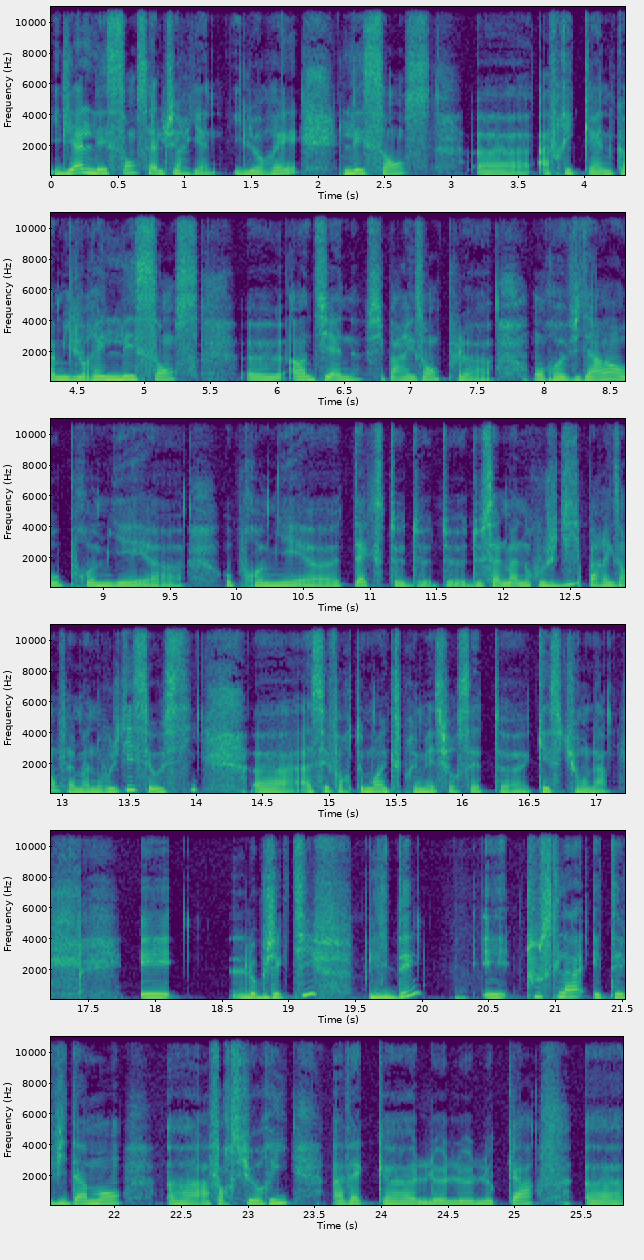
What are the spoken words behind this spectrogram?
Il y a l'essence algérienne. Il y aurait l'essence euh, africaine, comme il y aurait l'essence euh, indienne. Si par exemple euh, on revient au premier, au premier texte de, Salman Rushdie, par exemple, Salman Rushdie s'est aussi assez fortement exprimé sur cette question-là. Et l'objectif, l'idée, et tout cela est évidemment, euh, a fortiori, avec euh, le, cas euh,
